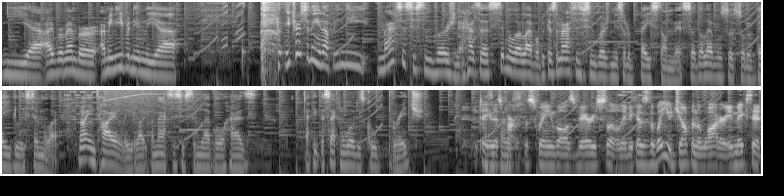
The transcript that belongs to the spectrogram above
yeah, I remember. I mean, even in the uh, interestingly enough, in the Master System version, it has a similar level because the Master System version is sort of based on this, so the levels are sort of vaguely similar. Not entirely. Like the Master System level has, I think the second world is called Bridge. Taking this part with the swinging balls very slowly because the way you jump in the water, it makes it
